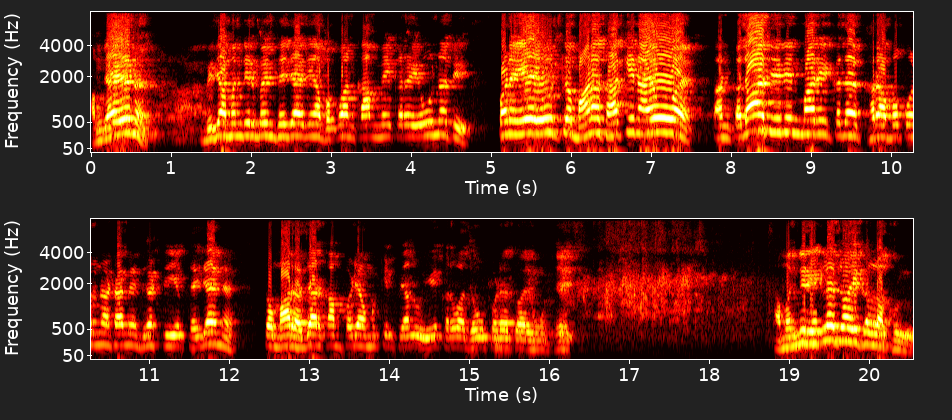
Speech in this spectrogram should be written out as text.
સમજાય ને? બીજા મંદિર બંધ થઈ જાય ત્યાં ભગવાન કામ નહીં કરે એવું નથી. પણ એ એવું જ કે માણસ હાકીને આવ્યો હોય અને કદાચ એની મારી, કદાચ ખરા બપોરના ટાઈમે દ્રષ્ટિ એક થઈ જાય ને, તો મારે હજાર કામ પડ્યા મૂકીને પેલું એ કરવા જવું પડે તો હું જઈશ. આ મંદિર એટલે ચોવીસ કલાક ખુલ્લું.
